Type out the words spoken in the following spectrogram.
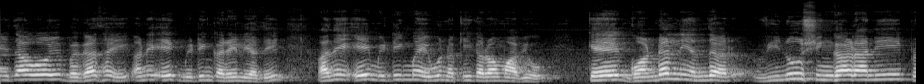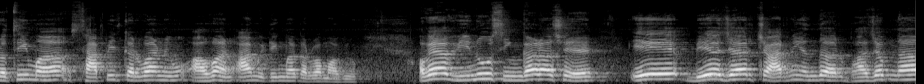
નેતાઓએ ભેગા થઈ અને એક મિટિંગ કરેલી હતી અને એ મિટિંગમાં એવું નક્કી કરવામાં આવ્યું કે ગોંડલની અંદર વિનુ શિંગાડાની પ્રતિમા સ્થાપિત કરવાનું આહવાન આ મિટિંગમાં કરવામાં આવ્યું. હવે આ વિનુ શિંગાડા છે એ બે હજાર ચારની અંદર ભાજપના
